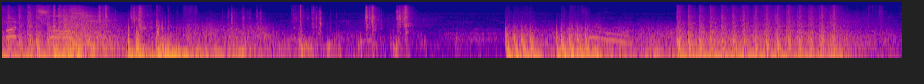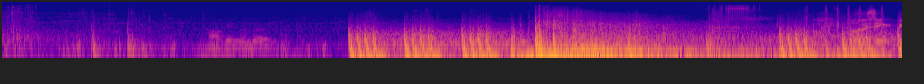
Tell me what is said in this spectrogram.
Foot patrol. Losing B.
